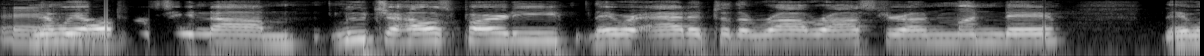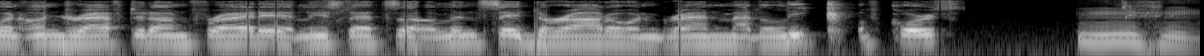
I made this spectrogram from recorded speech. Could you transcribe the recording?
And then we also seen um, Lucha House Party. They were added to the Raw roster on Monday. They went undrafted on Friday. At least that's uh, Lince Dorado and Grand Metalik, of course. Mm-hmm.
